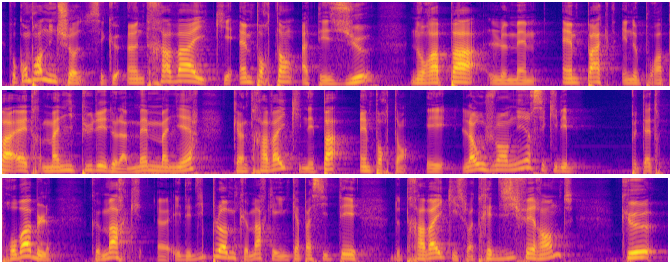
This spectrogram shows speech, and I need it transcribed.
Il faut comprendre une chose, c'est qu'un travail qui est important à tes yeux n'aura pas le même impact et ne pourra pas être manipulé de la même manière qu'un travail qui n'est pas important. Et là où je veux en venir, c'est qu'il est peut-être probable que Marc euh, ait des diplômes, que Marc ait une capacité de travail qui soit très différente que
